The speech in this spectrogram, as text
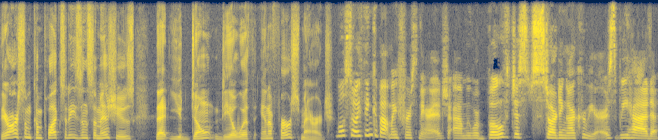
there are some complexities and some issues that you don't deal with in a first marriage. Well so i think about my first marriage. Um, we were both just starting our careers. We had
